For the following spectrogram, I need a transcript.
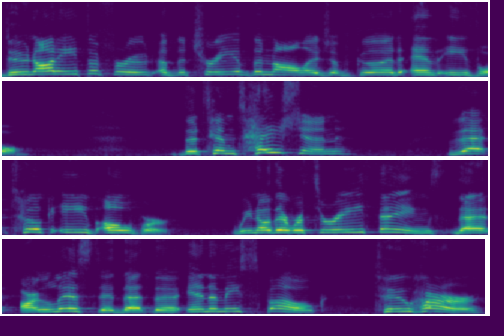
do not eat the fruit of the tree of the knowledge of good and evil. The temptation that took Eve over. We know there were three things that are listed that the enemy spoke to her.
